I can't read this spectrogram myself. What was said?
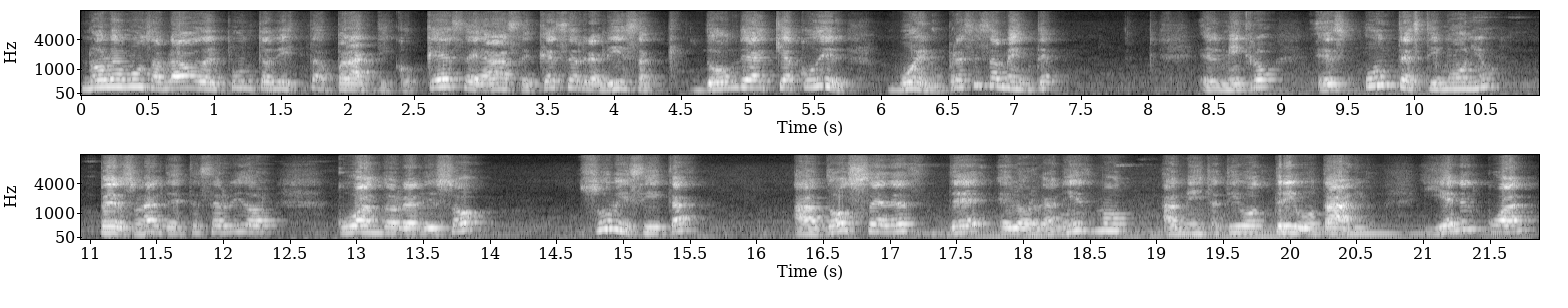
no lo hemos hablado del punto de vista práctico. ¿Qué se hace? ¿Qué se realiza? ¿Dónde hay que acudir? Bueno, precisamente el micro es un testimonio personal de este servidor cuando realizó su visita a dos sedes del organismo administrativo tributario y en el cual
